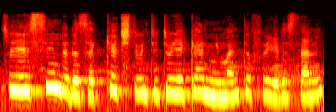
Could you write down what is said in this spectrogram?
So jy sien dit is 'n catch 22 jy kan niemand tevrede stel nie.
